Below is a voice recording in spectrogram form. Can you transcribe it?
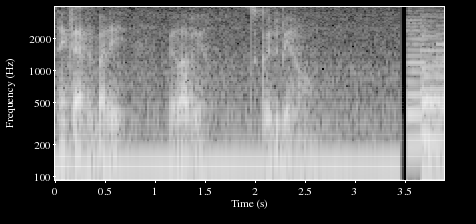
Thanks, everybody. We love you. It's good to be home.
